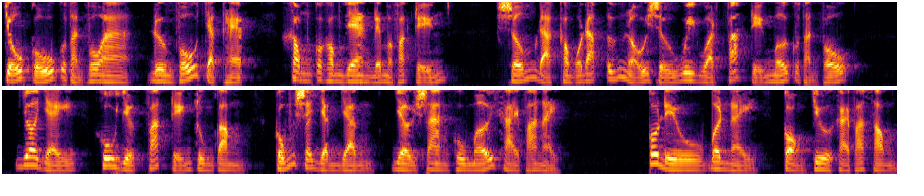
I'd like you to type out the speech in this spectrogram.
Chỗ cũ của thành phố A, đường phố chật hẹp, không có không gian để mà phát triển. Sớm đã không có đáp ứng nổi sự quy hoạch phát triển mới của thành phố. Do vậy, khu vực phát triển trung tâm cũng sẽ dần dần dời sang khu mới khai phá này. Có điều bên này còn chưa khai phá xong,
